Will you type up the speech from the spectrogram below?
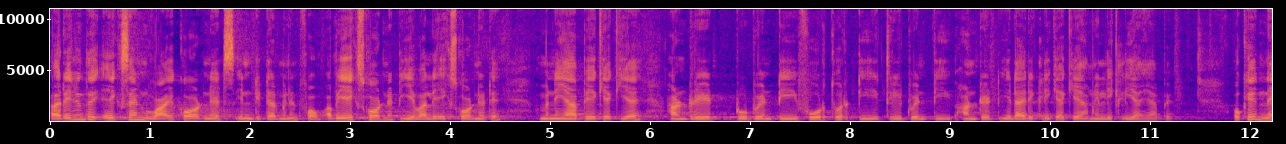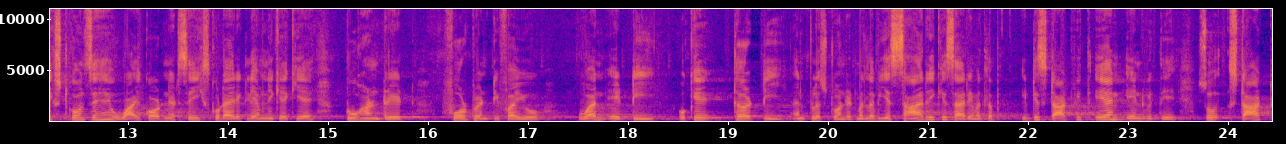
arrange the X and Y coordinates in determinant form अब एक्स कोऑर्डिनेट ये वाले एक्स कोऑर्डिनेट है। मैंने यहाँ पे क्या किया है? Hundred two twenty four thirty three twenty hundred ये डायरेक्टली क्या किया है? हमने लिख लिया है यहाँ पे। ओके नेक्स्ट कौन से हैं? वाई कोऑर्डिनेट से इसको डायरेक्टली हमने क्या किया है? Two hundred four twenty five one eighty okay thirty and plus two hundred मतलब ये सारे के सारे मतलब it is start with A and end with A so start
